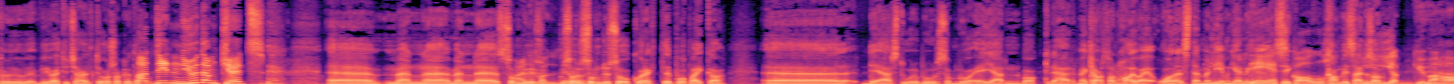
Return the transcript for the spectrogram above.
Vi vet jo ikke helt årsaken til I didn't knew them kids! Eh, men eh, men eh, som, Nei, du, kan- så, som du så korrekt påpeika, eh, det er storebror som da er hjernen bak det her. Men klart, han har jo ei ålreitstemme, Liam Gallagher. Det skal han vi si sånn? jaggu meg ha.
